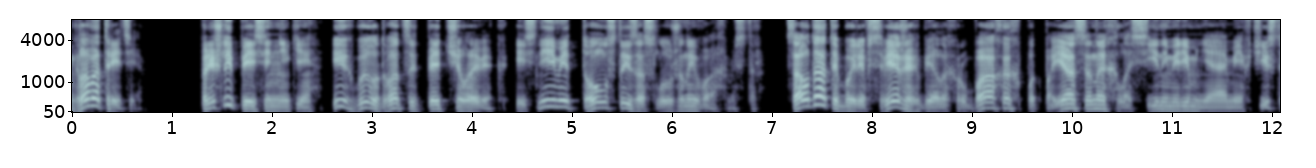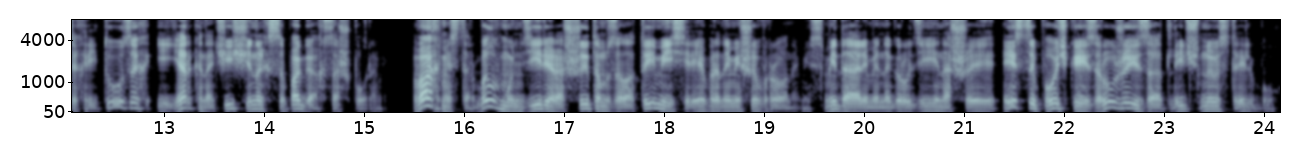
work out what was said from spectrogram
Глава 3. Пришли песенники, их было 25 человек, и с ними толстый заслуженный вахмистр. Солдаты были в свежих белых рубахах, подпоясанных лосиными ремнями, в чистых ритузах и ярко начищенных сапогах со шпорами. Вахмистр был в мундире, расшитом золотыми и серебряными шевронами, с медалями на груди и на шее и с цепочкой из ружей за отличную стрельбу.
